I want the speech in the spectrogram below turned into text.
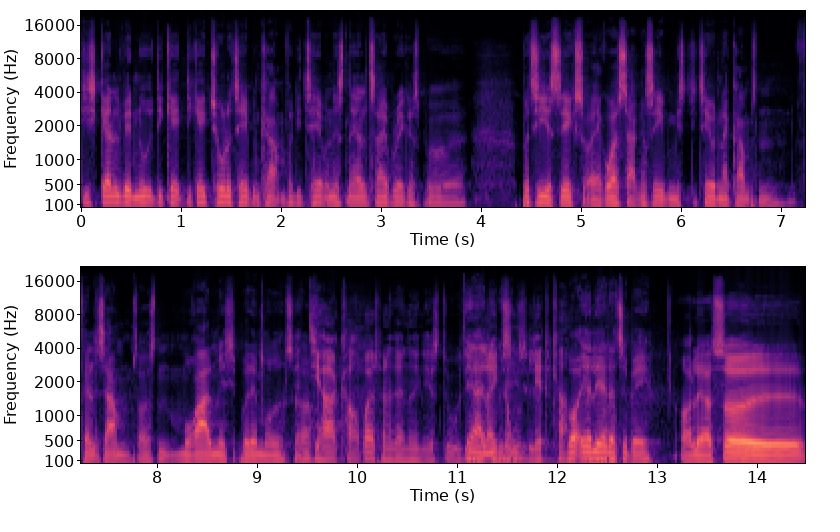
de skal vinde ud, de kan, de kan ikke tåle at tabe en kamp, for de taber næsten alle tiebreakers på, øh, på 10 og 6, og jeg kunne også sagtens se dem, hvis de taber den her kamp, sådan, falde sammen, så også sådan moralmæssigt på den måde, så, De har Cowboys blandt andet i næste uge. Det er Ja, heller lige ikke nogen præcis. let kamp. hvor Elliot er tilbage. og lad os så... Øh,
